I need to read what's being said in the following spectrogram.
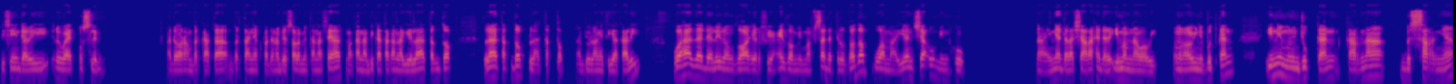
Di sini dari riwayat Muslim. Ada orang berkata bertanya kepada Nabi SAW minta nasihat, maka Nabi katakan lagi la takdob, la takdob, la takdob. Nabi ulangi tiga kali. Wahada dalilun zahir fi idhami mafsadatil ghadab wa ma yansha'u minhu. Nah, ini adalah syarahnya dari Imam Nawawi. Imam Nawawi menyebutkan ini menunjukkan karena besarnya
